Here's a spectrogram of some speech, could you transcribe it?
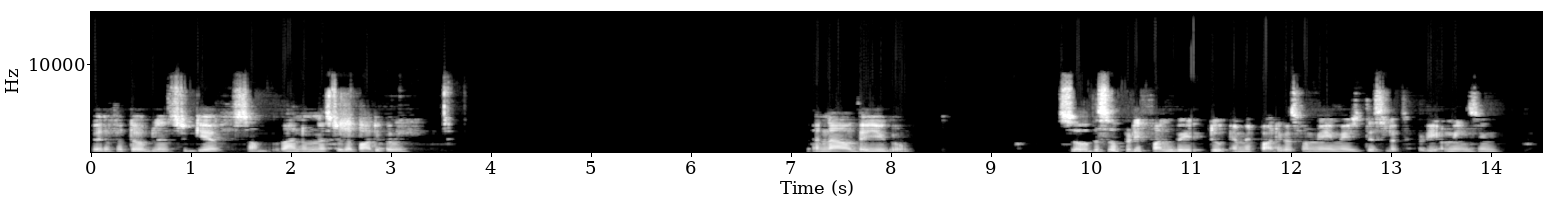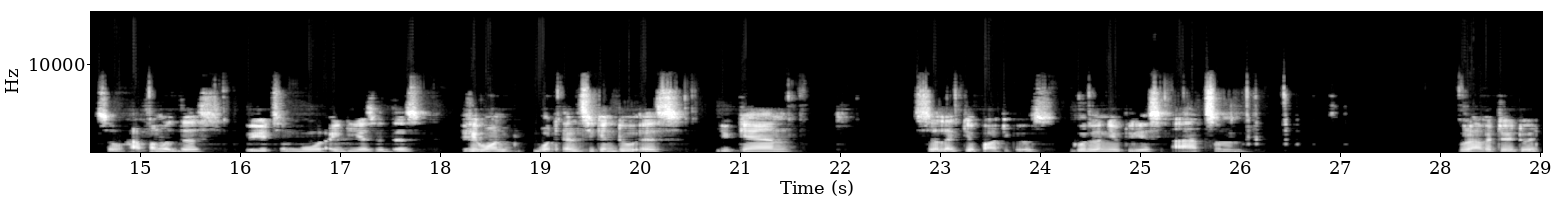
bit of a turbulence to give some randomness to the particle. And now there you go. So this is a pretty fun way to emit particles from your image. This looks pretty amazing. So have fun with this. Create some more ideas with this. If you want, what else you can do is you can Select your particles, go to the nucleus, add some gravity to it,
